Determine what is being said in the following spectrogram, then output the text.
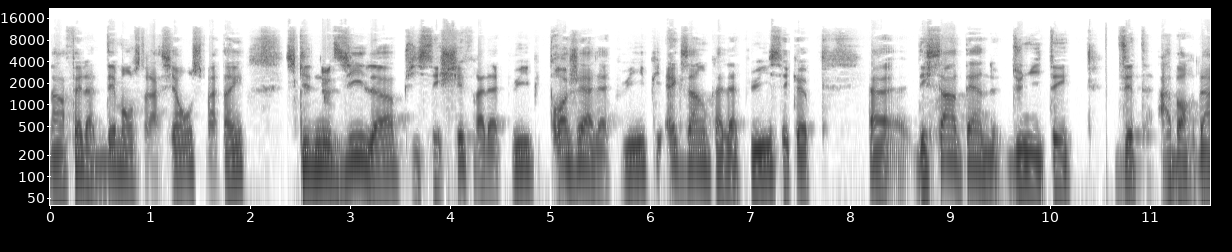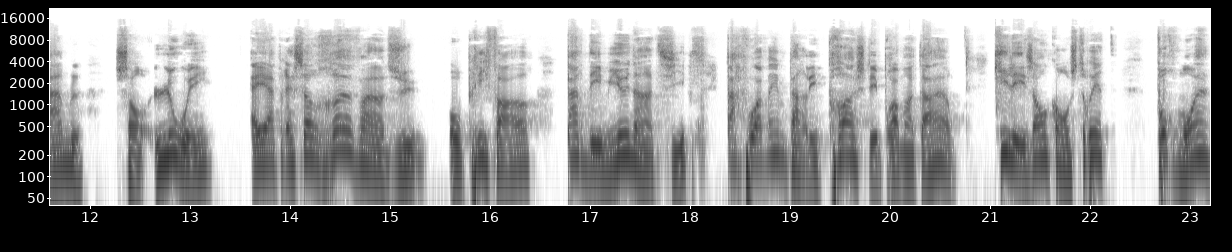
en fait la démonstration ce matin. Ce qu'il nous dit là, puis ses chiffres à l'appui, puis projets à l'appui, puis exemples à l'appui, c'est que euh, des centaines d'unités dites abordables sont louées et après ça revendues au prix fort par des mieux nantis, parfois même par les proches des promoteurs qui les ont construites. Pour moi,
